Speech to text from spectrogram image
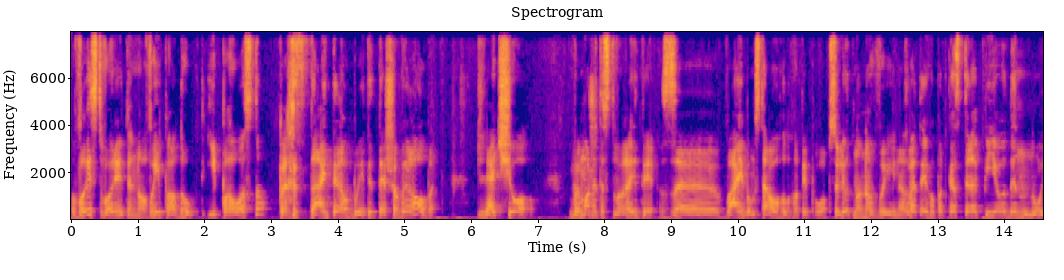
Ви створюєте новий продукт і просто перестаньте робити те, що ви робите. Для чого? Ви можете створити з е, вайбом старого логотипу абсолютно новий, назвати його подкаст Терапія 1.0,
